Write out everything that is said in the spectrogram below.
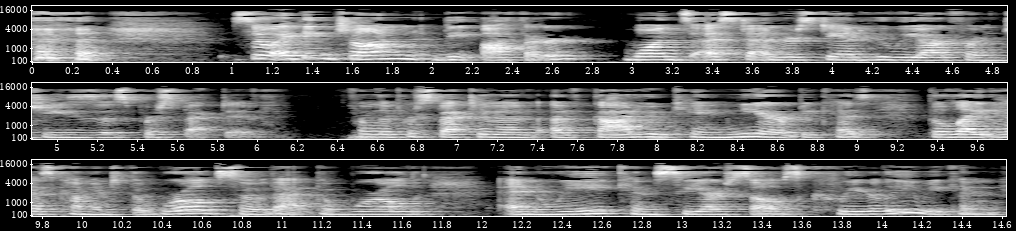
so I think John the author wants us to understand who we are from Jesus' perspective. From the perspective of, of God who came near, because the light has come into the world so that the world and we can see ourselves clearly. We can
